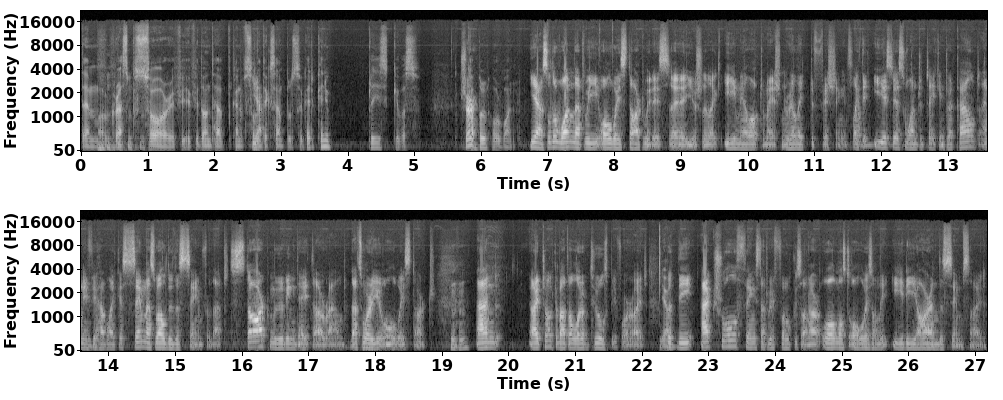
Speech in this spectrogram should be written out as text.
them or grasp SOAR if you, if you don't have kind of solid Yeah. examples. So can can you please give us sure couple or one? Yeah, so the one that we always start with is uh, usually like email automation related to phishing. It's like the easiest one to take into account, and if you have like a SIEM as well, do the same for that. Start moving data around. That's where you always start. And I talked about a lot of tools before, right? Yeah. But the actual things that we focus on are almost always on the EDR and the SIEM side.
